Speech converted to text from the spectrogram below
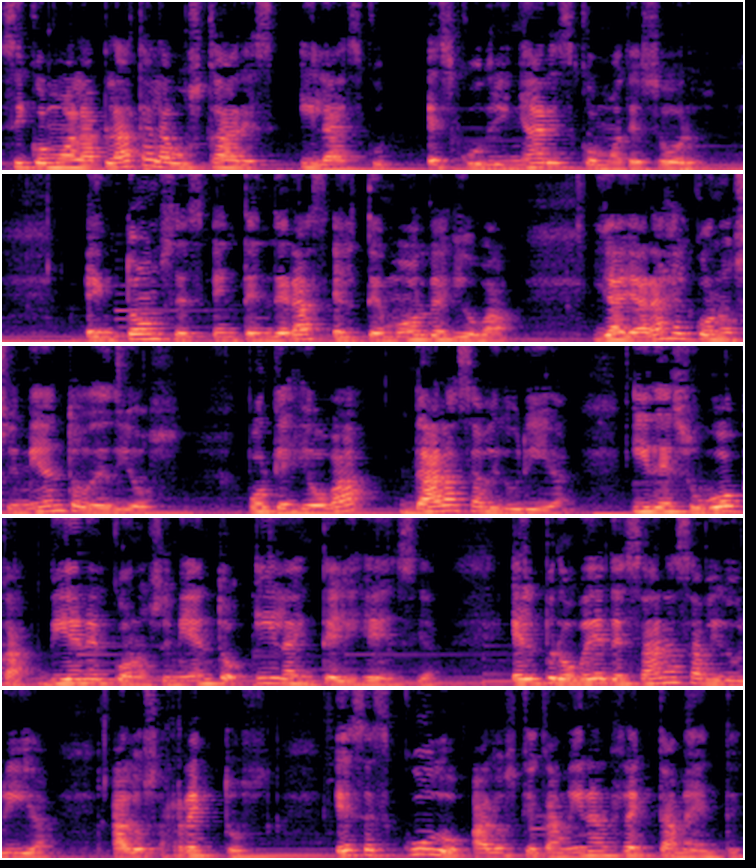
si como a la plata la buscares y la escudriñares como a tesoros, entonces entenderás el temor de Jehová y hallarás el conocimiento de Dios, porque Jehová da la sabiduría y de su boca viene el conocimiento y la inteligencia. Él provee de sana sabiduría a los rectos, es escudo a los que caminan rectamente,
